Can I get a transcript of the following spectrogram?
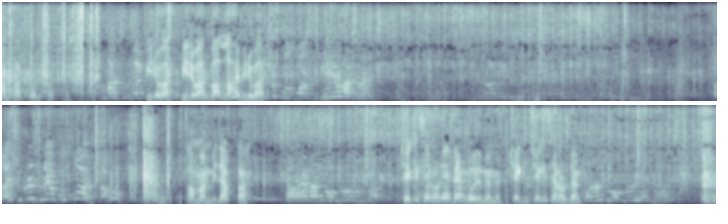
Tamam patladı patladı. Ama şurada Biri var biri var vallahi biri var. Biri var lan. Lan Şükrü şuraya buz koy. Çabuk. Tamam bir dakika. Şu arabanın olduğu da. Çekil sen oraya ben koyayım hemen. Çekil çekil sen oradan. Orası olduğu yer lan.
